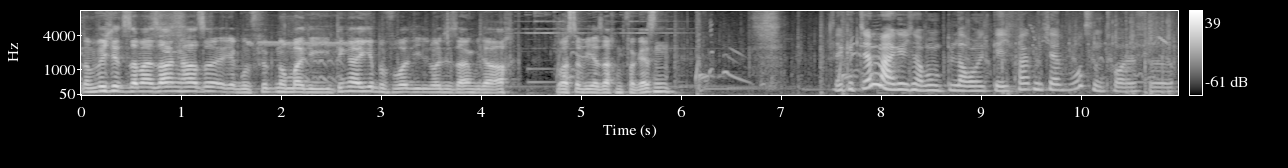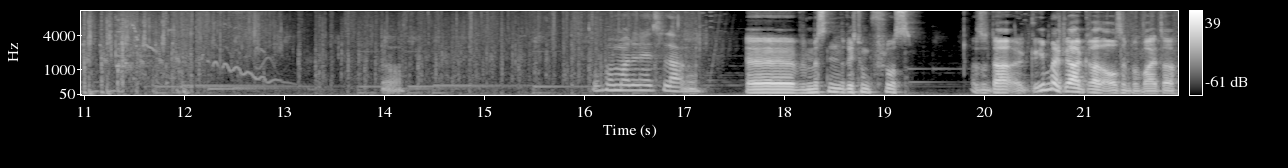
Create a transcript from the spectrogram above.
dann würde ich jetzt mal sagen, Hase, ja gut, pflück nochmal die Dinger hier, bevor die Leute sagen wieder, ach, du hast da wieder Sachen vergessen. Da geht immer eigentlich noch um blau Ich frage mich ja, wo ist ein Teufel? Wo wollen wir denn jetzt lang? Äh, wir müssen in Richtung Fluss. Also da, gehen wir geradeaus einfach weiter.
